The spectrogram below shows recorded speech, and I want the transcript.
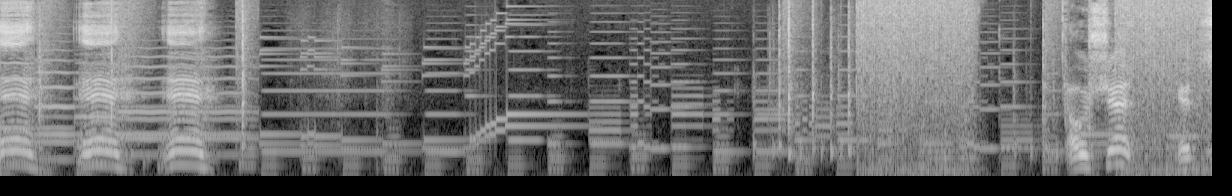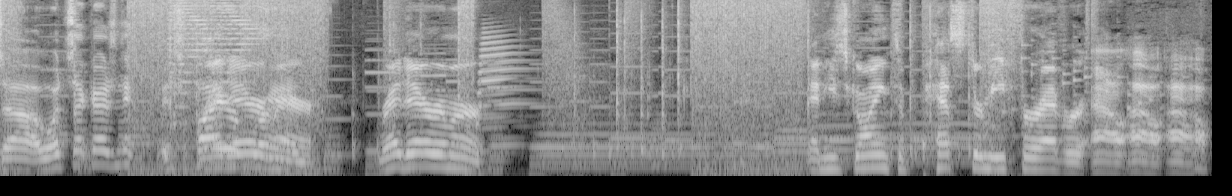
Eh, eh, eh. Oh shit! It's uh, what's that guy's name? It's Fire Red Arremer. Red Arremer. And he's going to pester me forever. Ow, ow, ow.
